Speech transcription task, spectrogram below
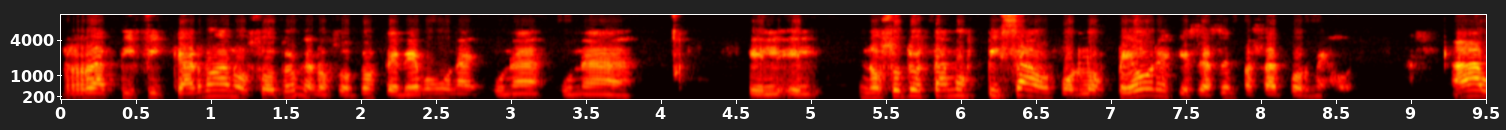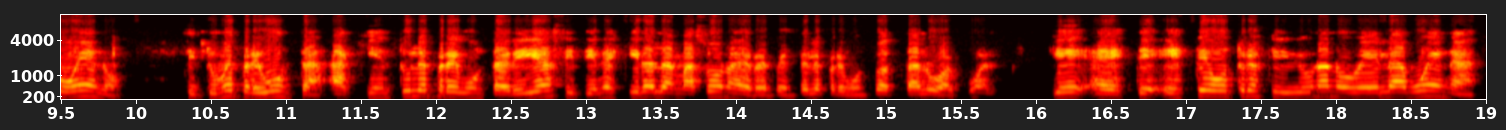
ratificarnos a nosotros, que nosotros tenemos una, una, una, el, el, nosotros estamos pisados por los peores que se hacen pasar por mejores. Ah, bueno, si tú me preguntas, ¿a quién tú le preguntarías si tienes que ir al Amazonas? De repente le pregunto a tal o a cual. Que este, este otro escribió una novela buena.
